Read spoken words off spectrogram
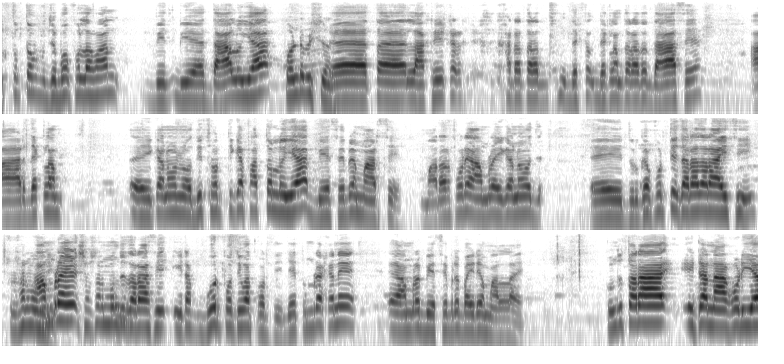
উত্তপ্ত যুব ফুলাহান দা লইয়া লাকড়ি খাটা তারা দেখ- দেখলাম তারা তো দা আছে। আর দেখলাম এইখানে নদীর চর থেকে পাথর লইয়া বিএসএফ মারছে। মারার পরে আমরা এখানে এই দুর্গাপুরতে যারা যারা আইছি আমরা শ্মশান মন্দির যারা আছি এটা গোর প্রতিবাদ করছি যে তোমরা এখানে আমরা এর বাইরে মারলাই কিন্তু তারা এটা না করিয়া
